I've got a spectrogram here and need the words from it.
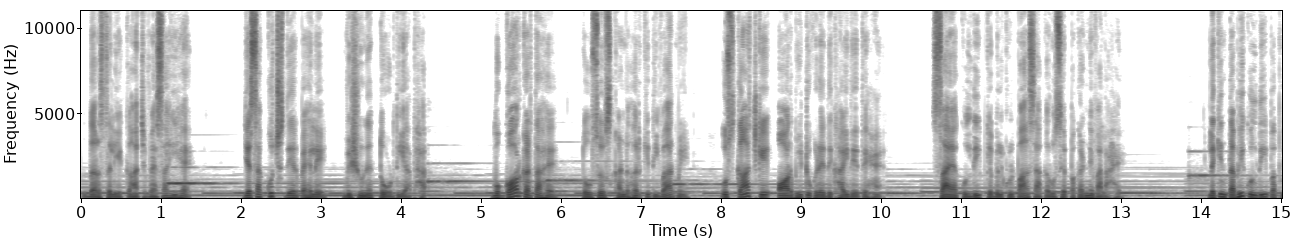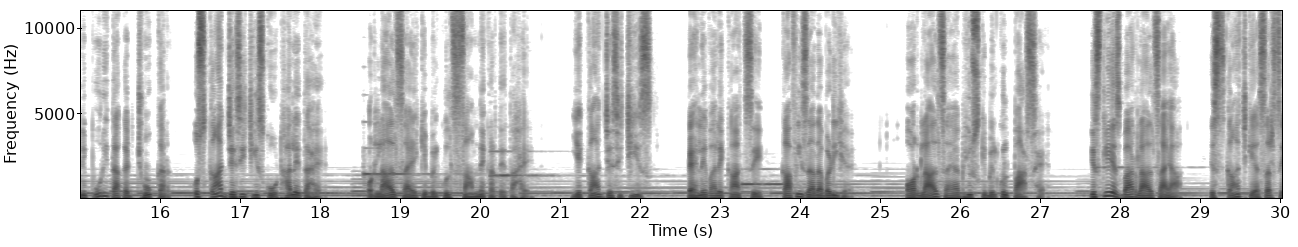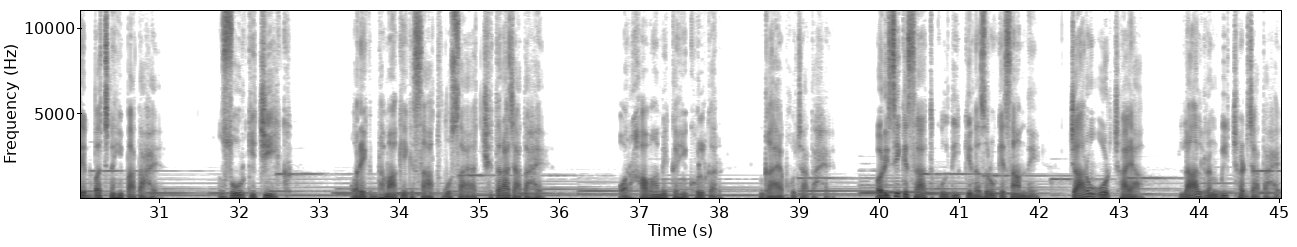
दरअसल ये कांच वैसा ही है, जैसा कुछ देर पहले विशु ने तोड़ दिया था। वो गौर करता है तो उसे उस खंडहर की दीवार में उस कांच के और भी टुकड़े दिखाई देते हैं। साया कुलदीप के बिल्कुल पास आकर उसे पकड़ने वाला है। लेकिन तभी कुलदीप अपनी पूरी ताकत झोंक कर उस कांच जैसी चीज़ को उठा लेता है। और लाल साय के बिल्कुल सामने कर देता है। ये कांच जैसी चीज़ पहले वाले कांच से काफ़ी ज़्यादा बड़ी है और लाल साया भी उसके बिल्कुल पास है। इसलिए इस बार लाल साया इस कांच के असर से बच नहीं पाता है। ज़ोर की चीख और एक धमाके के साथ वो साया छितरा जाता है और हवा में कहीं खुलकर गायब हो जाता है। और इसी के साथ कुलदीप की नज़रों के सामने चारों ओर छाया लाल रंग भी छट जाता है।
